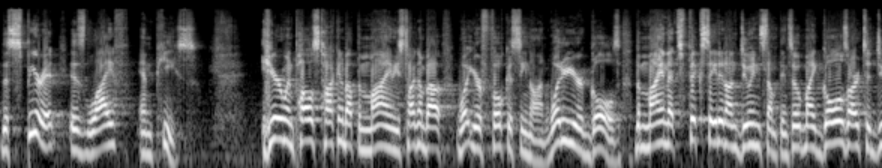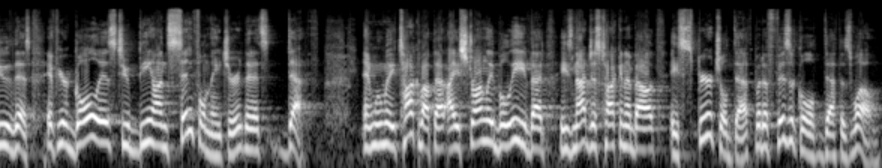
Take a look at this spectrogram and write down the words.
the Spirit is life and peace. Here, when Paul's talking about the mind, he's talking about what you're focusing on. What are your goals? The mind that's fixated on doing something. So, my goals are to do this. If your goal is to be on sinful nature, then it's death. And when we talk about that, I strongly believe that he's not just talking about a spiritual death, but a physical death as well.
